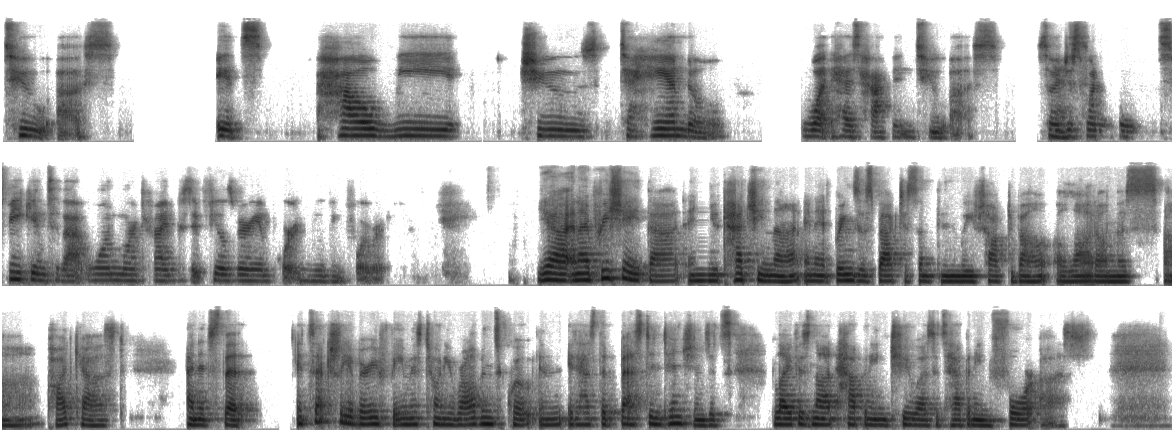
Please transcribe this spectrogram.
to us it's how we choose to handle what has happened to us so yes. i just want to speak into that one more time because it feels very important moving forward yeah, and I appreciate that and you catching that. And it brings us back to something we've talked about a lot on this uh, podcast. And it's that it's actually a very famous Tony Robbins quote, and it has the best intentions. It's life is not happening to us, it's happening for us.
